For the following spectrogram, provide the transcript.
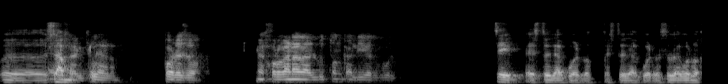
eh, Samu. Exacto. Claro. Por eso, mejor ganar al Luton que al Liverpool. Sí, estoy de acuerdo, estoy de acuerdo, estoy de acuerdo.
